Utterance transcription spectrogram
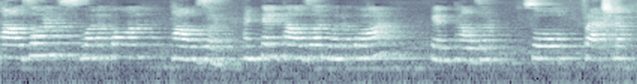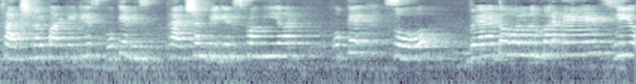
Thousands, 1 upon 1000. And 10,000, 1 upon 10,000. So, fractional, fractional part it is. Okay, means fraction begins from here. Okay, so where the whole number ends here.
